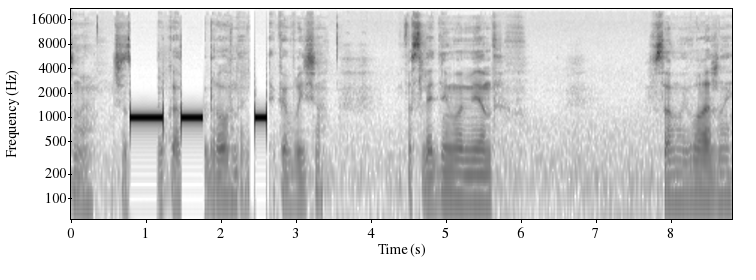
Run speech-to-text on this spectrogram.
знаю, чи рука дрогне, як обычно. Последний момент. Самый важный.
